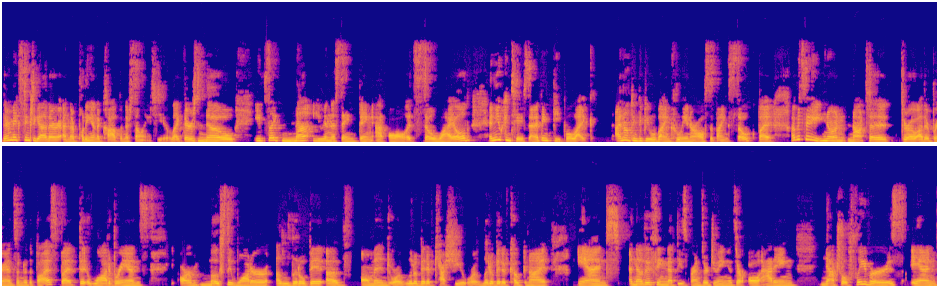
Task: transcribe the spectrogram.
They're mixing together and they're putting in a cup and they're selling it to you. Like there's no, it's like not even the same thing at all. It's so wild. And you can taste it. I think people like I don't think the people buying Culina are also buying silk, but I would say, you know, not to throw other brands under the bus, but a lot of brands are mostly water, a little bit of almond or a little bit of cashew or a little bit of coconut. And another thing that these brands are doing is they're all adding natural flavors. And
